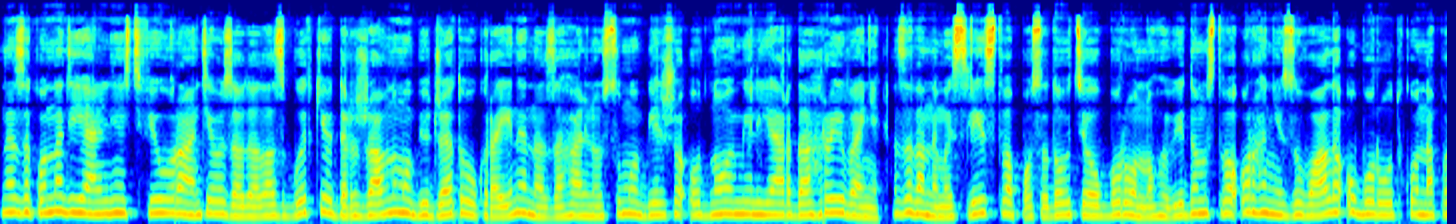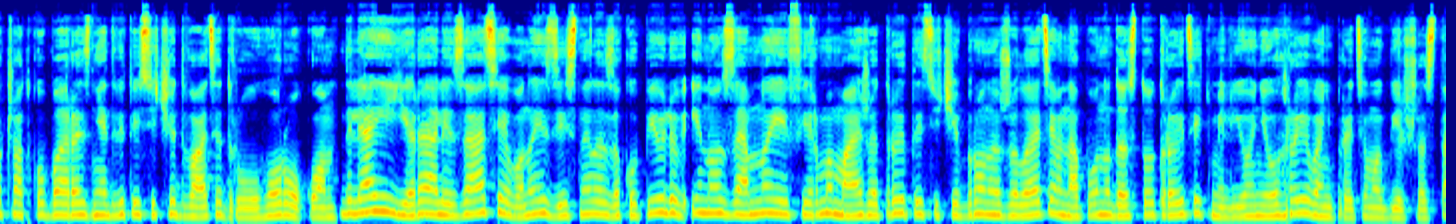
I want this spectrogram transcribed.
Незаконна діяльність фігурантів завдала збитків державному бюджету України на загальну суму більше 1 мільярда гривень. За даними слідства, посадовці оборонного відомства організували оборудку на початку березня 2022 року. Для її реалізації вони здійснили закупівлю в іноземної фірми майже 3 тисячі бронежилетів на понад 130 мільйонів гривень. При цьому більше 100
